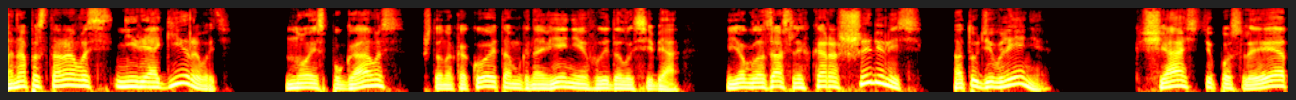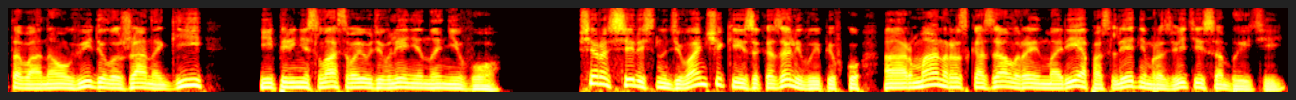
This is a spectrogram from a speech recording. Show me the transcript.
Она постаралась не реагировать, но испугалась, что на какое-то мгновение выдала себя, Ее глаза слегка расширились от удивления. К счастью, после этого она увидела Жана Ги и перенесла свое удивление на него. Все расселись на диванчике и заказали выпивку, а Арман рассказал Рейн-Мари о последнем развитии событий.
